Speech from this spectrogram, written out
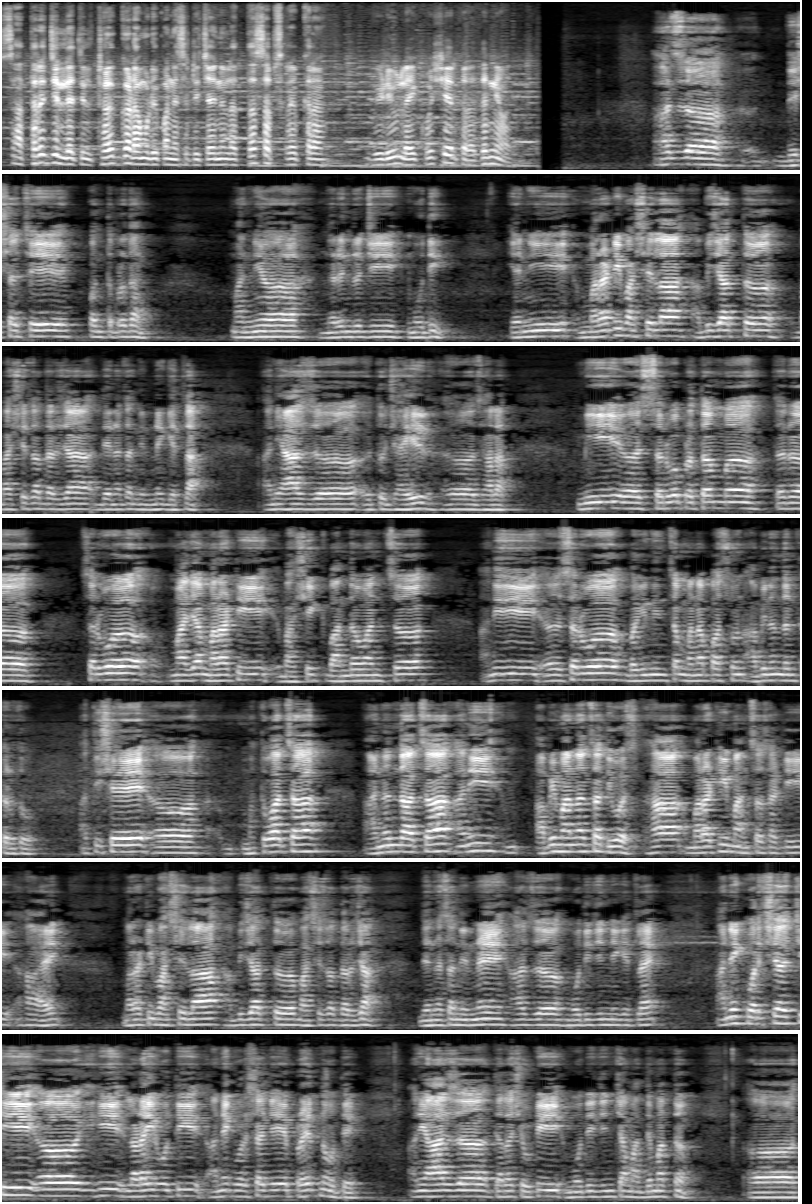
सातारा जिल्ह्यातील ठळक घडामोडी पाहण्यासाठी चॅनल आत्ता सबस्क्राईब करा. व्हिडिओ लाईक व शेअर करा. धन्यवाद. आज देशाचे पंतप्रधान माननीय नरेंद्रजी मोदी यांनी मराठी भाषेला अभिजात भाषेचा दर्जा देण्याचा निर्णय घेतला आणि आज तो जाहीर झाला. मी सर्वप्रथम तर सर्व माझ्या मराठी भाषिक बांधवांचं आणि सर्व भगिनींचं मनापासून अभिनंदन करतो. अतिशय महत्त्वाचा आनंदाचा आणि अभिमानाचा दिवस हा मराठी माणसासाठी हा आहे. मराठी भाषेला अभिजात भाषेचा दर्जा देण्याचा निर्णय आज मोदीजींनी घेतलाय. अनेक वर्षाची ही लढाई होती अनेक वर्षाचे प्रयत्न होते. आणि आज त्याला शेवटी मोदीजींच्या माध्यमातून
